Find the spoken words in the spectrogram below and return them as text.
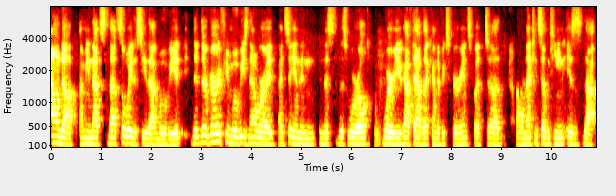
sound up, I mean that's that's the way to see that movie. It, there, there are very few movies now where I, I'd say in, in in this this world where you have to have that kind of experience, but uh, uh, 1917 is that.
